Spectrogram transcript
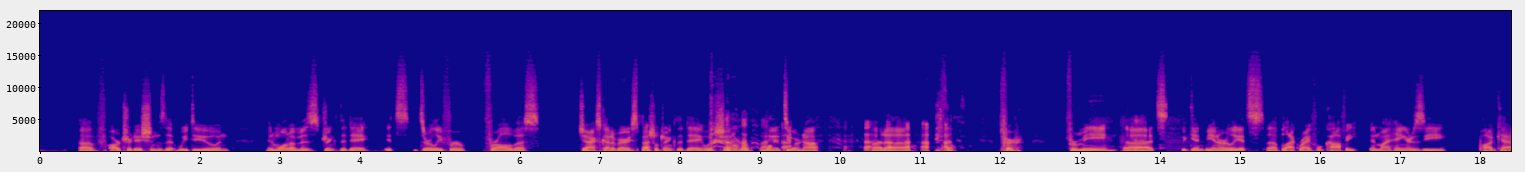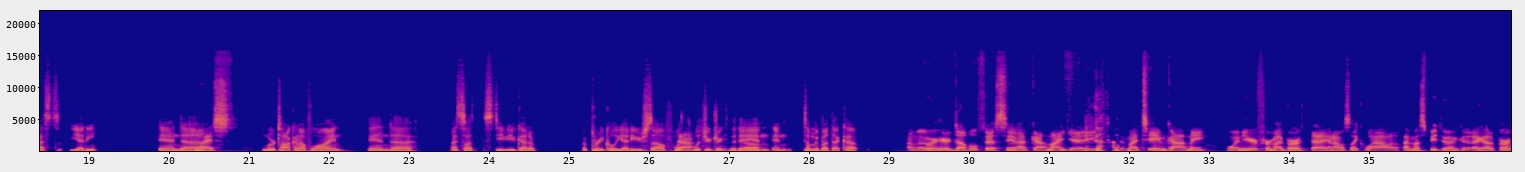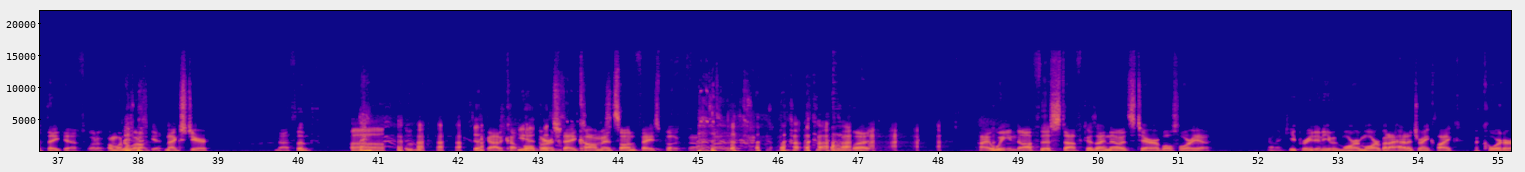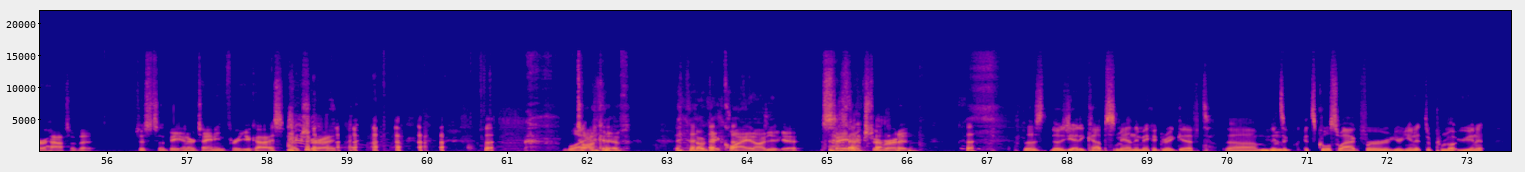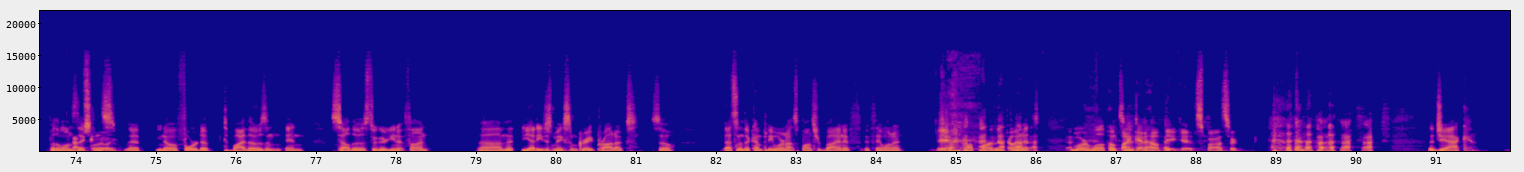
of our traditions that we do, and and one of them is drink of the day. It's it's early for for all of us. Jack's got a very special drink of the day, which I don't know if I'm into or not. But uh, for for me, uh, it's again being early. It's uh, Black Rifle Coffee in my Hangar Z podcast Yeti, and uh, nice. We are talking offline, and uh, I saw Steve. You've got a, a pretty cool Yeti yourself. What, Yeah. What's your drink of the day? Oh. And and tell me about that cup. I'm over here double fisting. I've got my Yeti that my team got me one year for my birthday, and I was like, "Wow, I must be doing good. I got a birthday gift. What? I wonder what I'll get next year." Nothing. Uh, I got a couple Yeah, of birthday comments on Facebook. That's but I weaned off this stuff because I know it's terrible for you, and I keep reading even more and more. But I had to drink like a quarter or half of it just to be entertaining for you guys. Make sure I talkative. Don't get quiet on you. Get stay extroverted. those those Yeti cups, man, they make a great gift. Um, Mhm. It's a it's cool swag for your unit to promote your unit for the ones that can Absolutely. that you know afford to to buy those and and sell those through their unit fund. Um, Yeti just makes some great products. So that's another company we're not sponsored by, and if if they want to Yeah. hop on and join us, more than welcome Hope I to. can help you get sponsored. The Jack,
